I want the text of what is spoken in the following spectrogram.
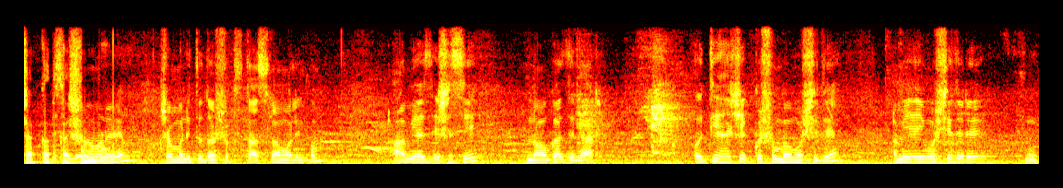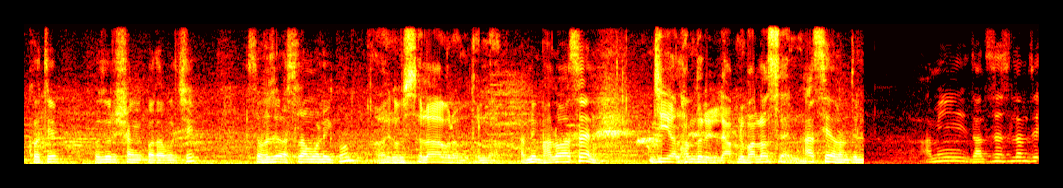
সাক্ষাৎকার। সম্মানিত দর্শক শ্রোতা আসসালামু আলাইকুম। আমি আজ এসেছি নওগাঁ জেলার ঐতিহাসিক কুসুম্বা মসজিদে। আমি এই মসজিদের খতিব হুজুরের সঙ্গে কথা বলছি। তো হুজুর আসসালামু আলাইকুম। ওয়ালাইকুম আসসালাম রহমতুল্লাহ। আপনি ভালো আছেন? জি আলহামদুলিল্লাহ। আপনি ভালো আছেন? আছি আলহামদুলিল্লাহ। আমি জানতে চাচ্ছিলাম যে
